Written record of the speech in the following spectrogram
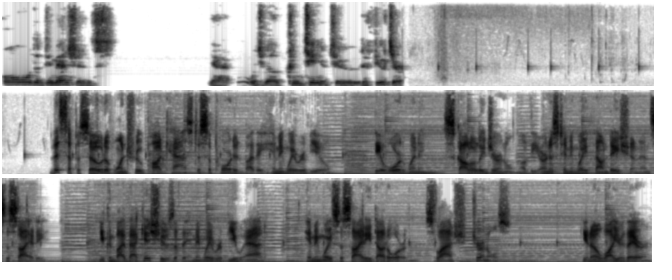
all the dimensions, yeah, which will continue to the future. This episode of One True Podcast is supported by the Hemingway Review, the award winning, scholarly journal of the Ernest Hemingway Foundation and Society. You can buy back issues of the Hemingway Review at hemingwaysociety.org slash journals. You know, while you're there,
